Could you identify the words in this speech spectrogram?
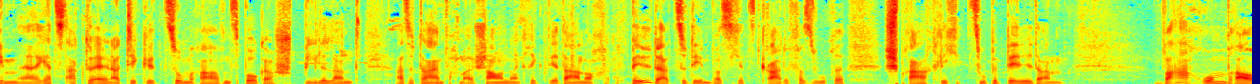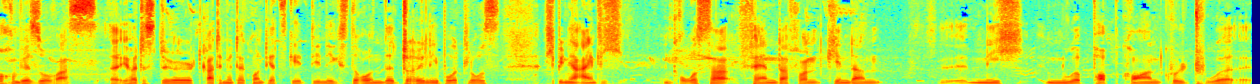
im äh, jetzt aktuellen Artikel zum Ravensburger Spieleland. Also da einfach mal schauen, dann kriegt ihr da noch Bilder zu dem, was ich jetzt gerade versuche, sprachlich zu bebildern. Warum brauchen wir sowas? Äh, ihr hört es Dirt, gerade im Hintergrund, jetzt geht die nächste Runde Drillibot los. Ich bin ja eigentlich ein großer Fan davon, Kindern äh, nicht nur Popcorn-Kultur äh,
